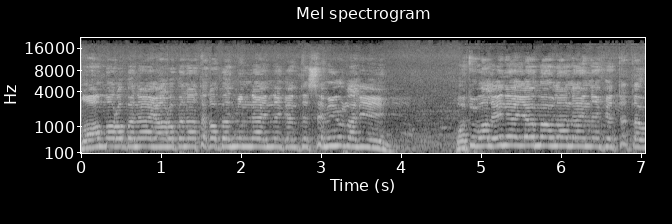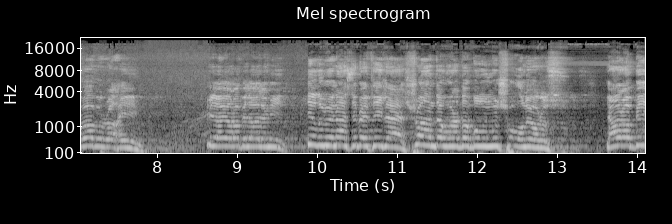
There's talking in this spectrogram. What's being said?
اللهم ربنا يا ربنا تقبل منا انك انت السميع العليم وتب علينا يا مولانا انك انت التواب الرحيم İlahi Rabbil Alemin. Yılı münasebetiyle şu anda burada bulunmuş oluyoruz. Ya Rabbi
